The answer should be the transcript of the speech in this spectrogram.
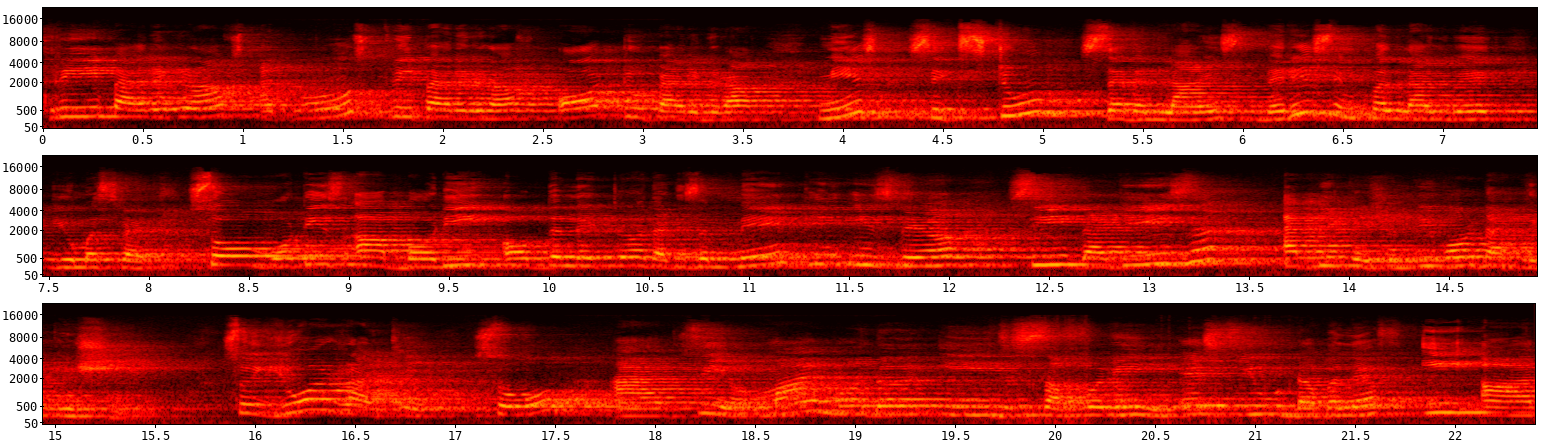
three paragraphs at most three paragraph or two paragraph means six to seven lines. Very simple language you must write. So what is our body of the letter? That is the main thing is there. See that is application. We want application. So you are writing. So uh, see my mother is suffering. S u f f e r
